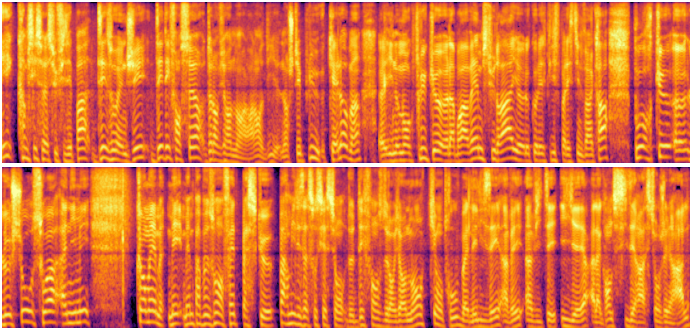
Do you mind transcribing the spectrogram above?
et comme si cela suffisait pas, des ONG, des défenseurs de l'environnement. Alors là, on dit, non, je sais plus quel homme, hein. Euh, il ne manque plus que la Bravem, Sudrail, le collectif Palestine vaincra, pour que euh, le show soit animé quand même, mais même pas besoin en fait, parce que parmi les associations de défense de l'environnement, qui on trouve, bah, l'Élysée avait invité hier à la grande sidération générale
